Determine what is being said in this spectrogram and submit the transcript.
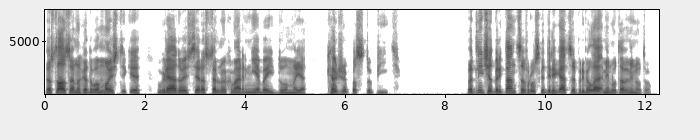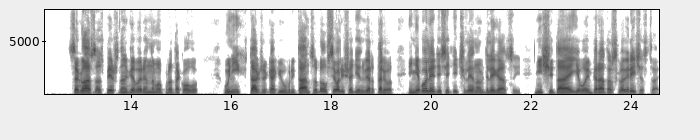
Остался на ходовом мостике, вглядываясь в серо-стальную хмарь неба и думая, как же поступить. В отличие от британцев, русская делегация прибыла минута в минуту. Согласно спешно оговоренному протоколу, у них, так же, как и у британцев, был всего лишь один вертолет и не более десяти членов делегации, не считая его императорского величества.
